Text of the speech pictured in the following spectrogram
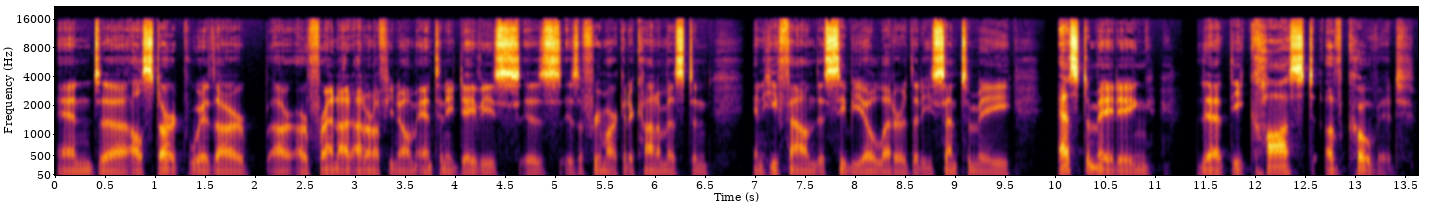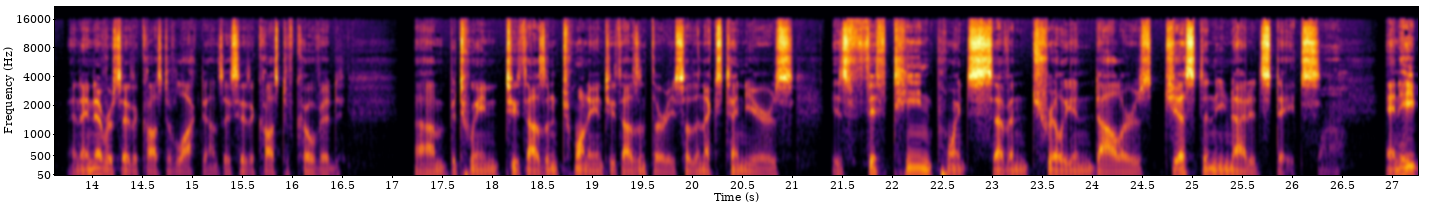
and uh, I'll start with our our, our friend. I, I, don't know if you know him. Anthony Davies is is a free market economist, and and he found this CBO letter that he sent to me, estimating that the cost of COVID, and they never say the cost of lockdowns, they say the cost of COVID um, between 2020 and 2030, so the next 10 years, is $15.7 trillion just in the United States. Wow. And he,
